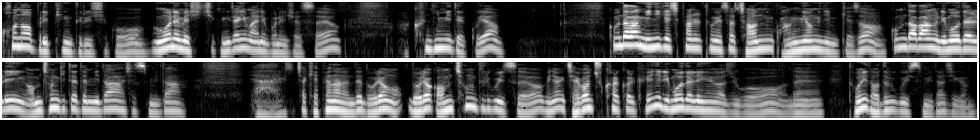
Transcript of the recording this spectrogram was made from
코너 브리핑 들으시고 응원의 메시지 굉장히 많이 보내주셨어요. 아, 큰 힘이 됐고요. 꿈다방 미니 게시판을 통해서 전광명님께서 꿈다방 리모델링 엄청 기대됩니다 하셨습니다. 야, 진짜 개편하는데 노력, 노력 엄청 들고 있어요. 그냥 재건축할 걸 괜히 리모델링 해가지고, 네. 돈이 더 들고 있습니다, 지금.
